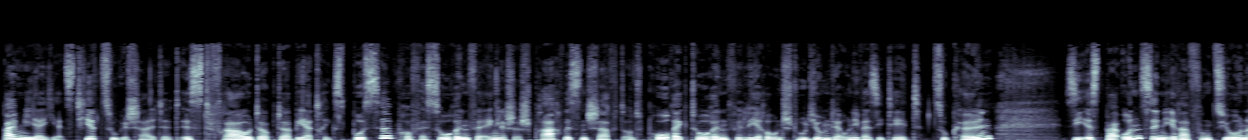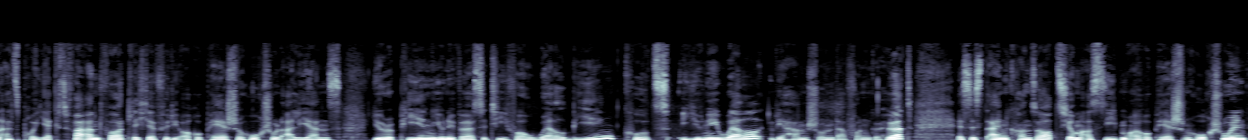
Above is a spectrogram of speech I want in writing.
Bei mir jetzt hier zugeschaltet ist Frau Dr. Beatrix Busse, Professorin für englische Sprachwissenschaft und Prorektorin für Lehre und Studium der Universität zu Köln. Sie ist bei uns in ihrer Funktion als Projektverantwortliche für die Europäische Hochschulallianz European University for Wellbeing, kurz UniWell. Wir haben schon davon gehört. Es ist ein Konsortium aus sieben europäischen Hochschulen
